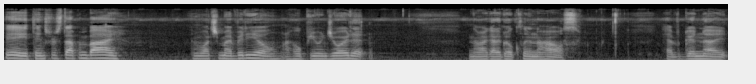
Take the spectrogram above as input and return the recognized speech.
Hey, thanks for stopping by and watching my video. I hope you enjoyed it. Now I gotta go clean the house. Have a good night.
